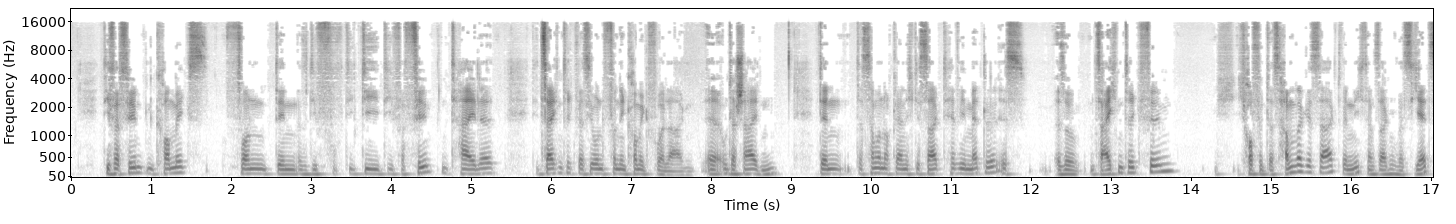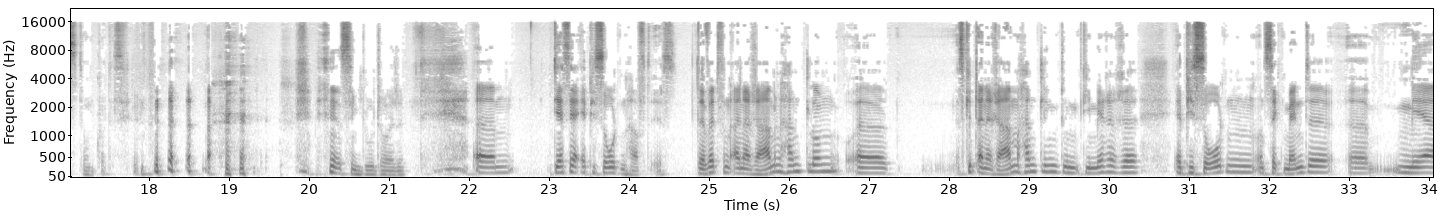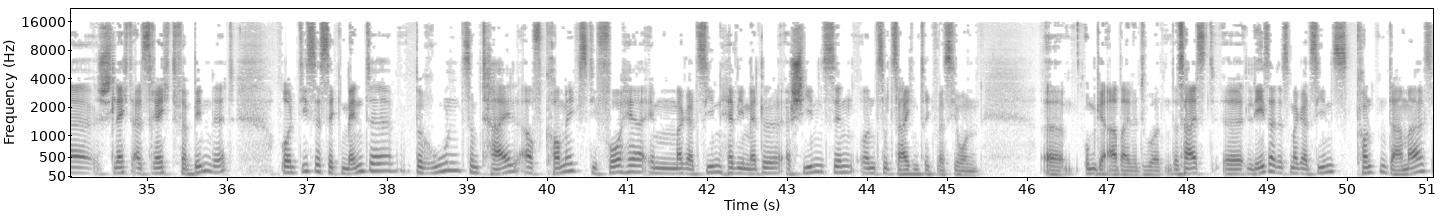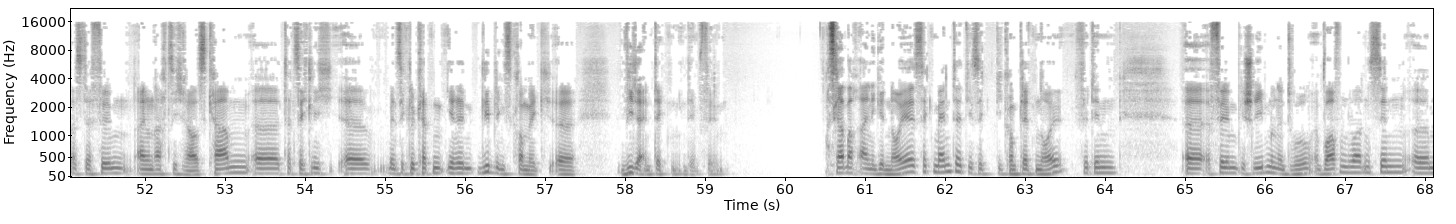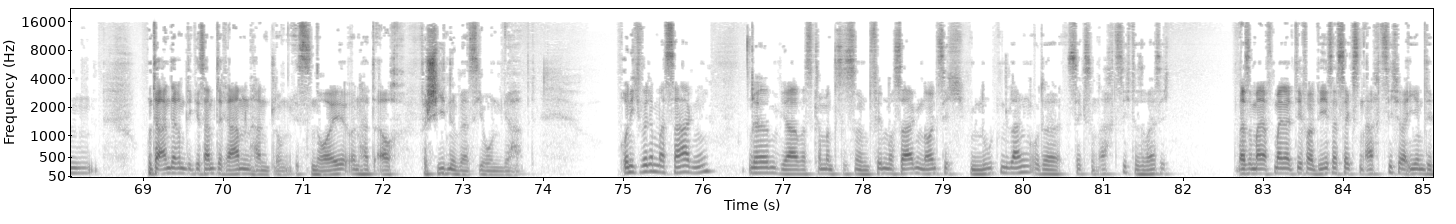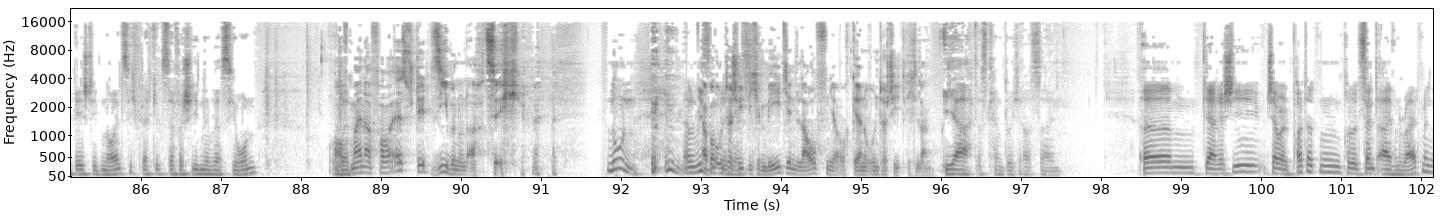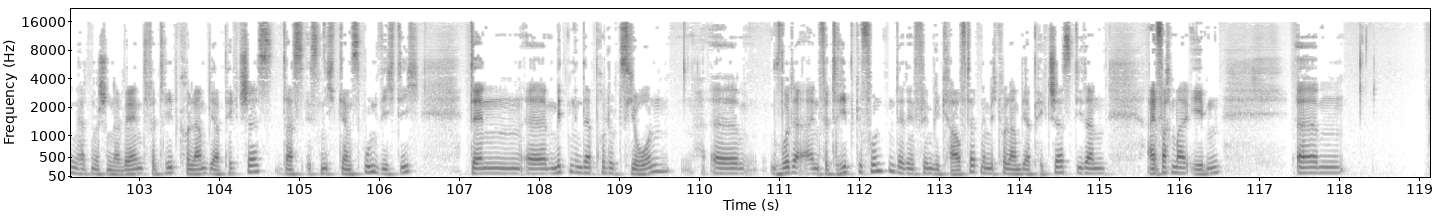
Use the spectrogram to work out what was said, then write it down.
die verfilmten Comics von den, also die, die, die, die verfilmten Teile, die Zeichentrickversion von den Comicvorlagen äh, unterscheiden. Denn das haben wir noch gar nicht gesagt, Heavy Metal ist also ein Zeichentrickfilm. Ich, ich hoffe, das haben wir gesagt. Wenn nicht, dann sagen wir es jetzt, um Gottes Willen. das sind gut heute. Ähm, der sehr episodenhaft ist. Der wird von einer Rahmenhandlung, äh, es gibt eine Rahmenhandlung, die mehrere Episoden und Segmente äh, mehr schlecht als recht verbindet. Und diese Segmente beruhen zum Teil auf Comics, die vorher im Magazin Heavy Metal erschienen sind und zu Zeichentrickversionen äh, umgearbeitet wurden. Das heißt, äh, Leser des Magazins konnten damals, als der Film 81 rauskam, äh, tatsächlich, äh, wenn sie Glück hatten, ihren Lieblingscomic äh, wiederentdecken in dem Film. Es gab auch einige neue Segmente, die, die komplett neu für den äh, Film geschrieben und entworfen worden sind. Ähm, unter anderem die gesamte Rahmenhandlung ist neu und hat auch verschiedene Versionen gehabt. Und ich würde mal sagen, ähm, ja, was kann man zu so einem Film noch sagen? 90 Minuten lang oder 86, das weiß ich. Also auf meiner DVD ist er 86, aber IMDB steht 90, vielleicht gibt es da verschiedene Versionen. Oder auf meiner VS steht 87. Nun, aber unterschiedliche das. Medien laufen ja auch gerne unterschiedlich lang. Ja, das kann durchaus sein. Ähm, ja, Regie Gerald Potterton, Produzent Ivan Reitman, den hatten wir schon erwähnt, Vertrieb Columbia Pictures, das ist nicht ganz unwichtig, denn äh, mitten in der Produktion äh, wurde ein Vertrieb gefunden, der den Film gekauft hat, nämlich Columbia Pictures, die dann einfach mal eben ähm,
